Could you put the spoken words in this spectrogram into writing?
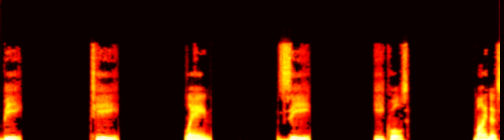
B T lane Z equals minus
